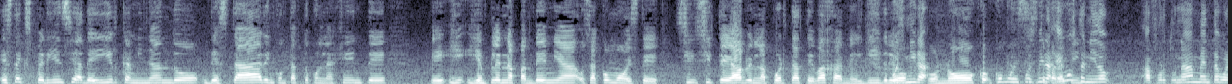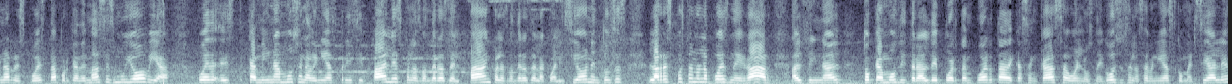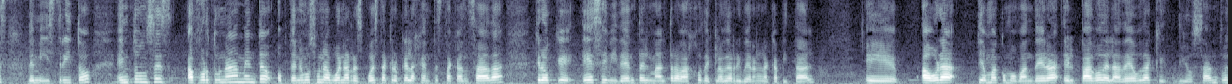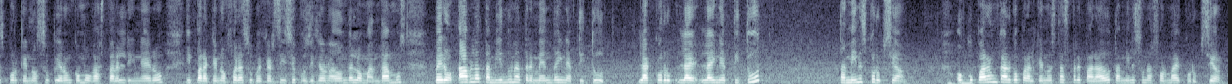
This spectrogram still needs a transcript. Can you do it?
esta experiencia de ir caminando, de estar en contacto con la gente eh, y, en plena pandemia? O sea, como este, si, si te abren la puerta, te bajan el vidrio pues mira, o no. ¿Cómo, es pues mira, hemos tenido afortunadamente buena respuesta porque además es muy obvia. caminamos en avenidas principales con las banderas del PAN, con las banderas de la coalición, entonces la respuesta no la puedes negar. Al final tocamos literal de puerta en puerta, de casa en casa o en los negocios, en las avenidas comerciales de mi distrito. Entonces, afortunadamente obtenemos una buena respuesta, creo que la gente está cansada, creo que es evidente el mal trabajo de Claudia Rivera en la capital. Eh, ahora toma como bandera el pago de la deuda, que Dios santo es porque no supieron cómo gastar el dinero y para que no fuera su ejercicio, pues dijeron a dónde lo mandamos, pero habla también de una tremenda ineptitud. La, ineptitud también es corrupción. Ocupar un cargo para el que no estás preparado también es una forma de corrupción.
